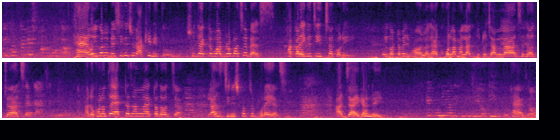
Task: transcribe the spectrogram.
ওই ঘরটা বেশ ফাঁকা হ্যাঁ ওই ঘরে বেশি কিছু রাখিনি তো। শুধু একটা ওয়ার্ড্রপ আছে ব্যাস। ফাঁকা রেখেছি ইচ্ছা করেই। ওই ঘরটা বেশ ভালো লাগে। আর খোলামেলা দুটো জানলা আছে দরজা আছে। আর ওখানে তো একটা জানলা একটা দরজা। প্লাস জিনিসপত্র ভরে গেছে আর জায়গা নেই। হ্যাঁ, যাব,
